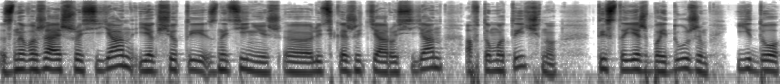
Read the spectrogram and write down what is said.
зневажаєш росіян, і якщо ти знецінюєш е, людське життя росіян, автоматично ти стаєш байдужим і до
